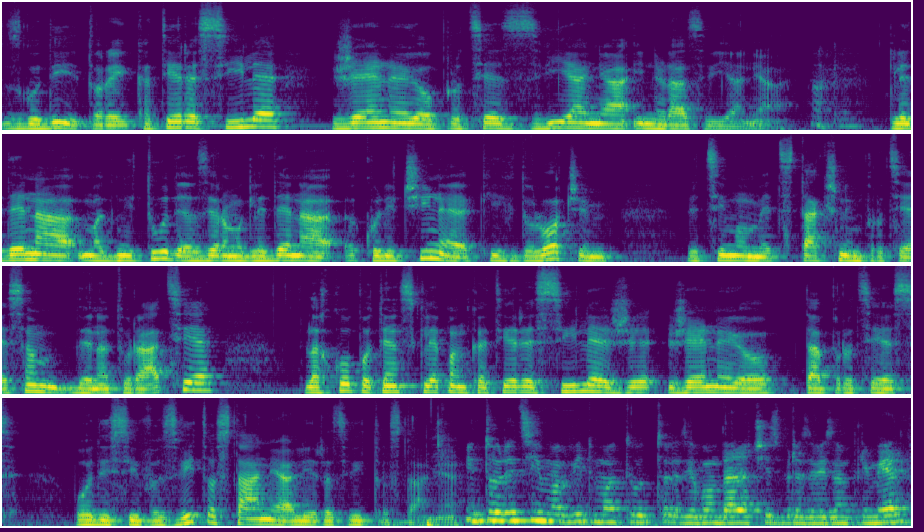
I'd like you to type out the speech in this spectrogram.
zgodi, torej katere sile ženejo proces zvijanja in razvijanja. Okay. Glede na magnitude, oziroma glede na količine, ki jih določim, recimo med takšnim procesom denaturacije, lahko potem sklepam, katere sile že, ženejo ta proces bodi si v zvito stanje ali razvito stanje. In to recimo vidimo tudi, zdaj bom dala čez brezvezen primer,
